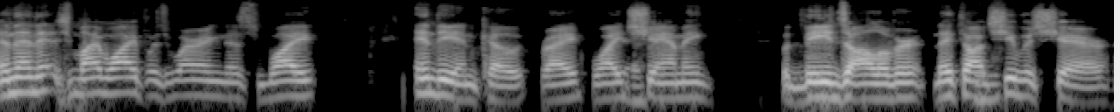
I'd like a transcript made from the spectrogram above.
And then it, my wife was wearing this white Indian coat, right? White yeah. chamois with beads all over. They thought mm-hmm. she was Cher,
